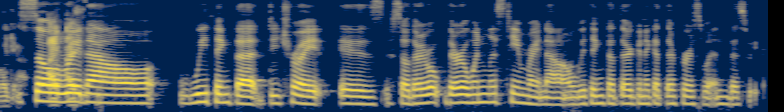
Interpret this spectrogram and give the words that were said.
Like so, I, right I now we think that Detroit is so they're they're a winless team right now. We think that they're going to get their first win this week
